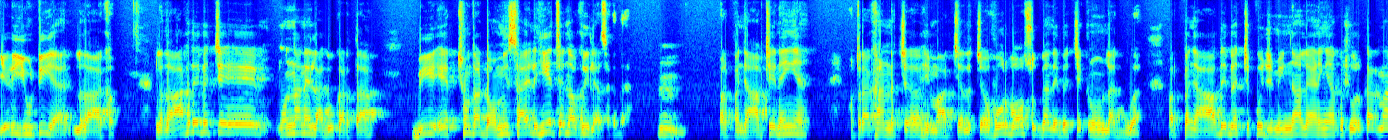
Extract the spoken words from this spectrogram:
ਜਿਹੜੀ ਯੂਟੀ ਹੈ ਲਦਾਖ ਲਦਾਖ ਦੇ ਵਿੱਚ ਇਹ ਉਹਨਾਂ ਨੇ ਲਾਗੂ ਕਰਤਾ ਵੀ ਇੱਥੋਂ ਦਾ ਡੋਮਿਸਾਈਲ ਹੀ ਇੱਥੇ ਨੌਕਰੀ ਲੈ ਸਕਦਾ। ਹੈ। ਪਰ ਪੰਜਾਬ 'ਚ ਨਹੀਂ ਹੈ। ਉੱਤਰਾਖੰਡ 'ਚ ਹਿਮਾਚਲ 'ਚ ਹੋਰ ਬਹੁਤ ਸੂਬਿਆਂ ਦੇ ਵਿੱਚ ਇਹ ਕਾਨੂੰਨ ਲਾਗੂ ਆ। ਪਰ ਪੰਜਾਬ ਦੇ ਵਿੱਚ ਕੋਈ ਜ਼ਮੀਨਾਂ ਲੈਣੀਆਂ ਕੁਝ ਹੋਰ ਕਰਨਾ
